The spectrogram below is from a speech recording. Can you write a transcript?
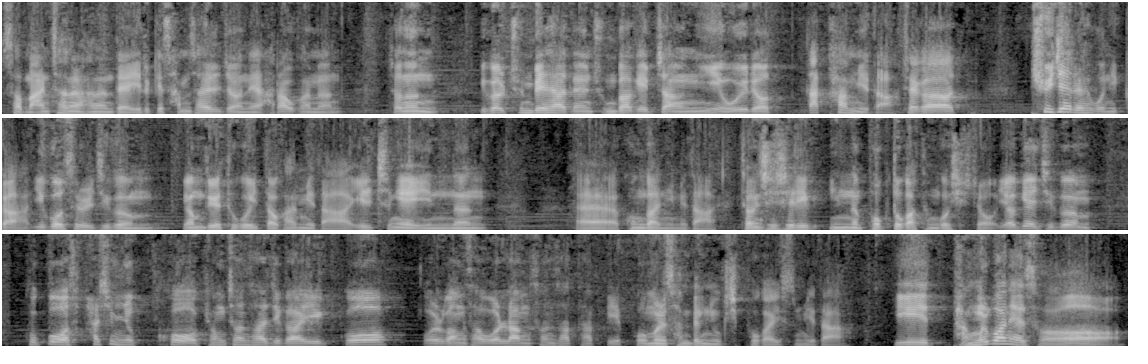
서 만찬을 하는데 이렇게 3, 4일 전에 하라고 하면 저는 이걸 준비해야 되는 중박의 입장이 오히려 딱합니다. 제가 취재를 해보니까 이곳을 지금 염두에 두고 있다고 합니다. 1층에 있는 에, 공간입니다. 전시실이 있는 복도 같은 곳이죠. 여기에 지금 국보 86호 경천사지가 있고 월광사 월랑 선사탑비 보물 360호가 있습니다. 이 박물관에서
